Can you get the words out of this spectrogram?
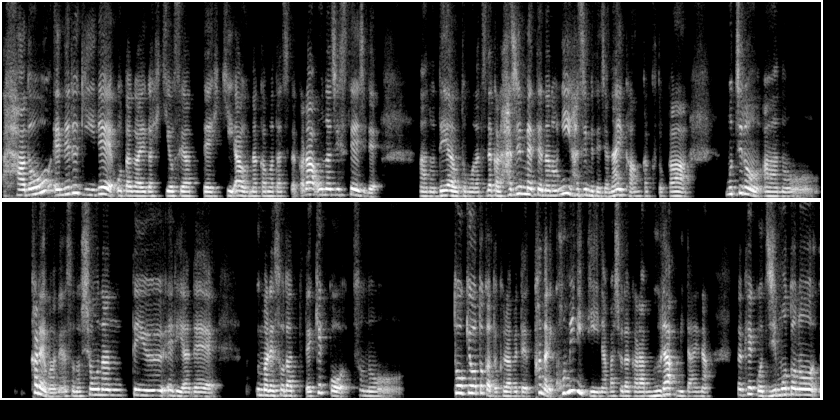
波動、エネルギーでお互いが引き寄せ合って引き合う仲間たちだから同じステージであの出会う友達だから初めてなのに初めてじゃない感覚とかもちろんあの彼はねその湘南っていうエリアで生まれ育ってて結構その東京とかと比べてかなりコミュニティな場所だから村みたいな。だから結構地元の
